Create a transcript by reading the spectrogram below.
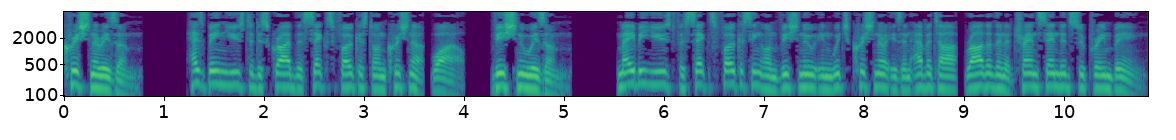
Krishnaism, has been used to describe the sects focused on Krishna, while Vishnuism may be used for sects focusing on Vishnu in which Krishna is an avatar, rather than a transcended supreme being.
